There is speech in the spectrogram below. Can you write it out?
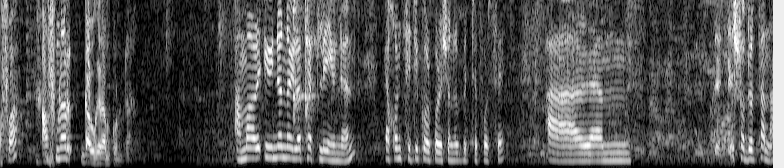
আফা আপনার গাঁওগ্রাম কোনটা? আমার ইউনিয়ন হইল থেতলি ইউনিয়ন এখন সিটি কর্পোরেশনের ভিতরে পড়ছে। আর সদর থানা।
